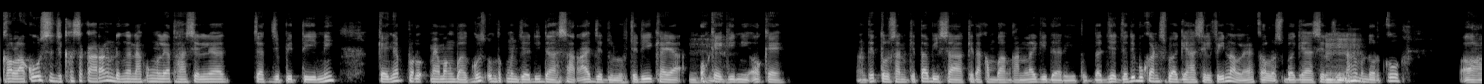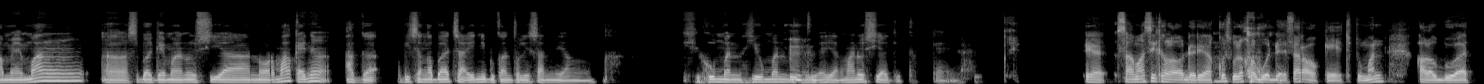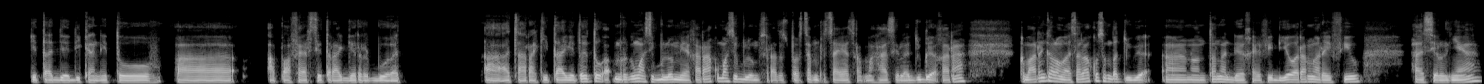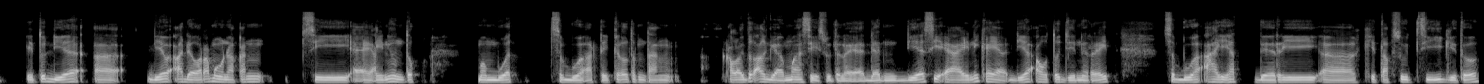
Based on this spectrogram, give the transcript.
kalau aku sejak sekarang dengan aku ngelihat hasilnya chat GPT ini kayaknya per, memang bagus untuk menjadi dasar aja dulu. Jadi kayak hmm. oke okay, gini, oke. Okay nanti tulisan kita bisa kita kembangkan lagi dari itu. Jadi jadi bukan sebagai hasil final ya. Kalau sebagai hasil hmm. final menurutku uh, memang uh, sebagai manusia normal kayaknya agak bisa ngebaca ini bukan tulisan yang human human hmm. gitu ya, yang manusia gitu kayaknya. Ya sama sih kalau dari aku sebenarnya kalau buat dasar oke, okay. cuman kalau buat kita jadikan itu uh, apa versi terakhir buat uh, acara kita gitu itu menurutku masih belum ya. Karena aku masih belum 100% percaya sama hasilnya juga. Karena kemarin kalau nggak salah aku sempat juga uh, nonton ada kayak video orang nge-review hasilnya. Itu dia uh, dia ada orang menggunakan si AI ini untuk membuat sebuah artikel tentang kalau itu agama sih sebetulnya ya dan dia si AI ini kayak dia auto generate sebuah ayat dari uh, kitab suci gitu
